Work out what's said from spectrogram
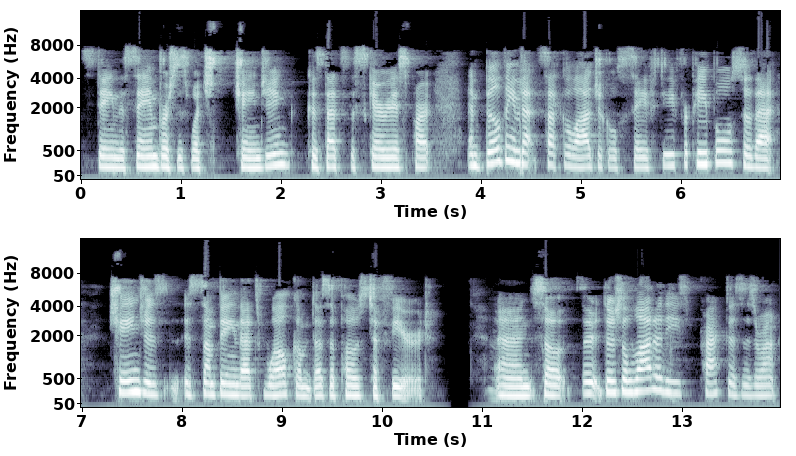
staying the same versus what's changing, because that's the scariest part. And building that psychological safety for people so that change is, is something that's welcomed as opposed to feared. Mm-hmm. And so there, there's a lot of these practices around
